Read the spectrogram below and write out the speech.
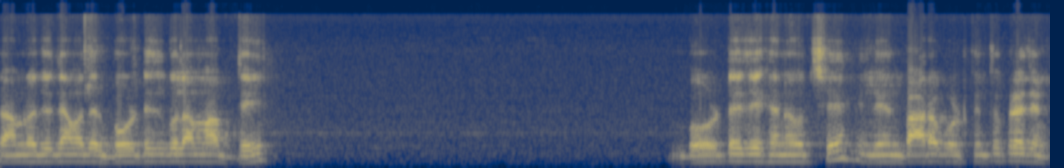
তো আমরা যদি আমাদের ভোল্টেজগুলো মাপ দিই ভোল্টেজ এখানে হচ্ছে বারো ভোল্ট কিন্তু প্রেজেন্ট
